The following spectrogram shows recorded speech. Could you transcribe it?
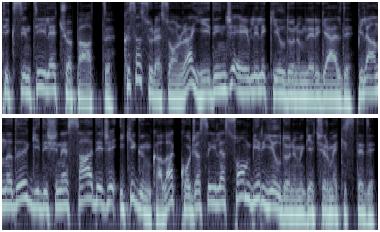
Tiksintiyle çöpe attı. Kısa süre sonra 7. evlilik yıl dönümleri geldi. Planladığı gidişine sadece iki gün kala kocasıyla son bir yıl dönümü geçirmek istedi.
